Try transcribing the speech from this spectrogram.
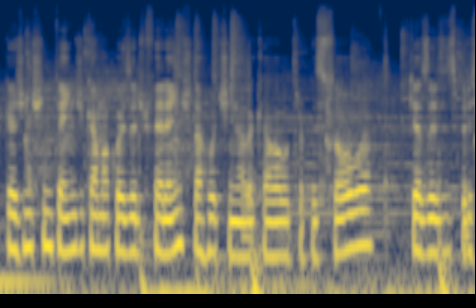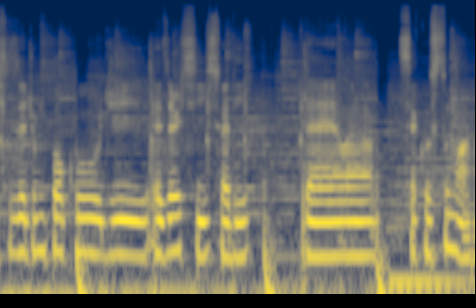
porque a gente entende que é uma coisa diferente da rotina daquela outra pessoa que às vezes precisa de um pouco de exercício ali para ela se acostumar.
